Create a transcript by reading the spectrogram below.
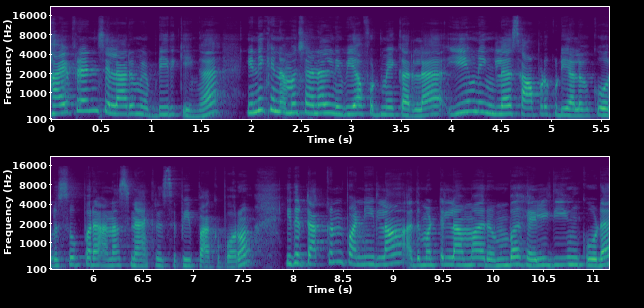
ஹாய் ஃப்ரெண்ட்ஸ் எல்லாரும் எப்படி இருக்கீங்க? இன்றைக்கி நம்ம சேனல் நிவியா ஃபுட் மேக்கரில் ஈவினிங்கில் சாப்பிடக்கூடிய அளவுக்கு ஒரு சூப்பரான ஸ்நாக் ரெசிபி பார்க்க போகிறோம் இது டக்குன்னு பண்ணிடலாம். அது மட்டும் இல்லாமல் ரொம்ப ஹெல்த்தியும் கூட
